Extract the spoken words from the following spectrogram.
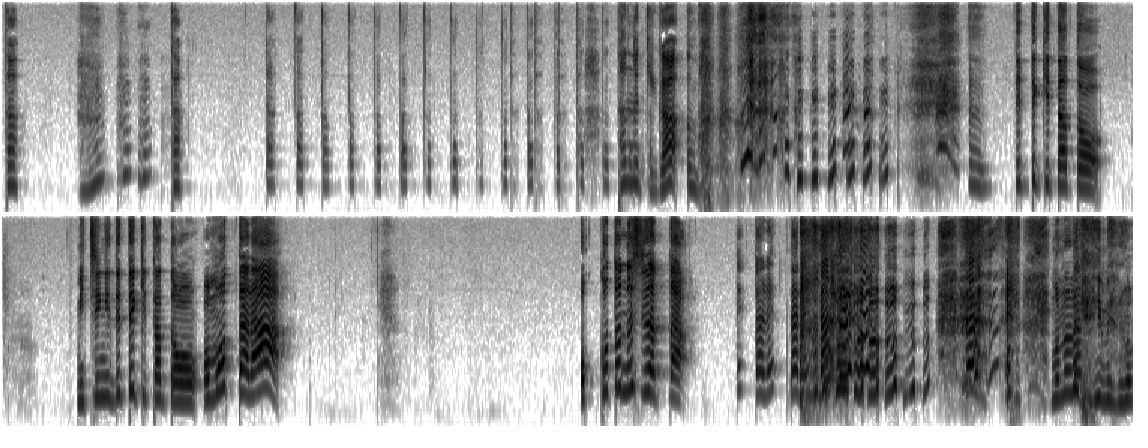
た、たたたたたたたたたたたたたたたぬきが、出てきたと、道に出てきたと思ったら、おっこと主だった。え、誰？誰？誰？もののけ姫の、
